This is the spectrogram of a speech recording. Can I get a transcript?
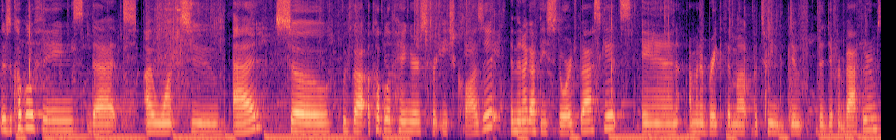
there's a couple of things that I want to add. So we've got a couple of hangers for each closet. And then I got these storage baskets and I'm gonna break them up between the, the different bathrooms.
